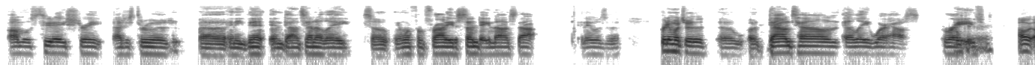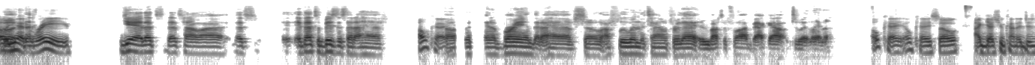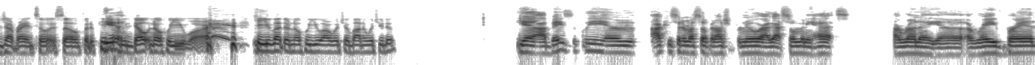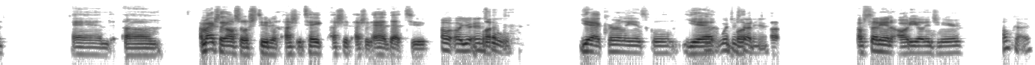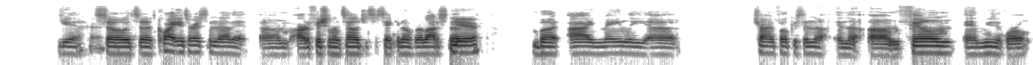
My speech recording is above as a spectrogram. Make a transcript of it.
almost two days straight. I just threw a, uh, an event in downtown LA so it went from Friday to Sunday nonstop, and it was a pretty much a, a, a downtown LA warehouse rave. Okay. Oh, oh, but you had a rave. Yeah, that's that's how I that's that's a business that I have. Okay. Uh, and a brand that I have. So I flew into town for that and about to fly back out to Atlanta. Okay, okay. So I guess you kind of just jump right into it. So for the people yeah. who don't know who you are, can you let them know who you are, what you're about, and what you do? Yeah, I basically am. I consider myself an entrepreneur. I got so many hats. I run a uh, a rave brand, and um, I'm actually also a student. I should take. I should. I should add that too. Oh, oh, you're in but, school. Yeah, currently in school. Yeah. What, you studying? Uh, I'm studying audio engineering. Okay. Yeah. Okay. So it's uh, quite interesting now that um, artificial intelligence is taking over a lot of stuff. Yeah. But I mainly uh, try and focus in the in the um, film and music world.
